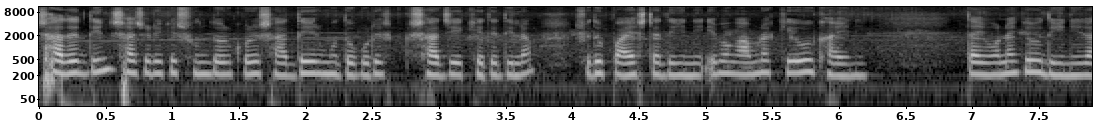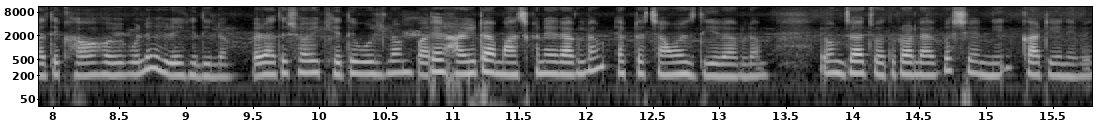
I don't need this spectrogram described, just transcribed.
স্বাদের দিন শাশুড়িকে সুন্দর করে স্বাদের মতো করে সাজিয়ে খেতে দিলাম। শুধু পায়েসটা দিইনি এবং আমরা কেউই খাইনি। তাই ওনাকেও দিইনি। রাতে খাওয়া হবে বলে রেখে দিলাম। রাতে সবাই খেতে বসলাম। পায়ের হাঁড়িটা মাঝখানে রাখলাম, একটা চামচ দিয়ে রাখলাম এবং যা যতটা লাগবে সে নিয়ে কাটিয়ে নেবে।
